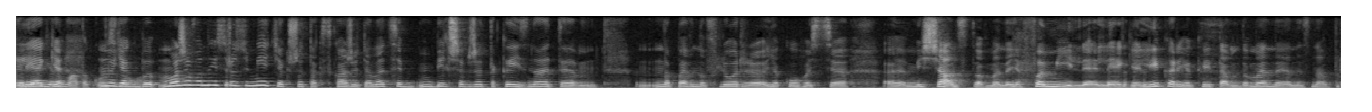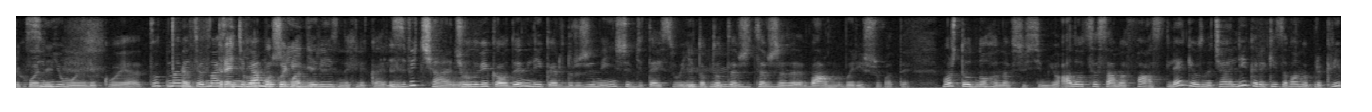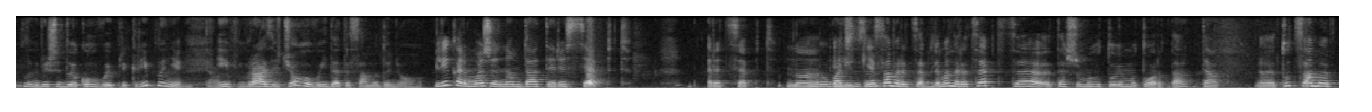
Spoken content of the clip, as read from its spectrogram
такого Ну якби може вони і зрозуміють, якщо так скажуть, але це більше вже такий, знаєте, напевно, фльор якогось е, міщанства в мене є. Фамілія Леге, лікар, який там до мене, я не знаю, приходить. Сім'ю мою лікує. Тут навіть В одна сім'я може мати різних лікарів. Звичайно. Чоловіка один лікар, дружини інший, дітей свої. Тобто це вже це вже вам вирішувати. Можете одного на всю сім'ю. Але це саме фаст легі означає лікар, який за вами прикріплений, більше до якого ви прикріплені, так. і в разі чого ви йдете саме до нього. Лікар може нам дати рецепт. рецепт на Ну, бачите, це не саме рецепт. Для мене рецепт це те, що ми готуємо торт. Да? Так. Е, Тут саме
